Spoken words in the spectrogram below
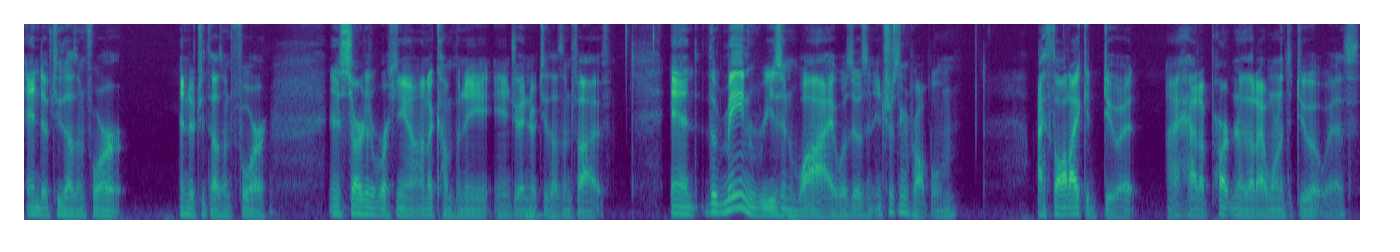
end of 2004, end of 2004, and started working on a company in January 2005. And the main reason why was it was an interesting problem. I thought I could do it. I had a partner that I wanted to do it with,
